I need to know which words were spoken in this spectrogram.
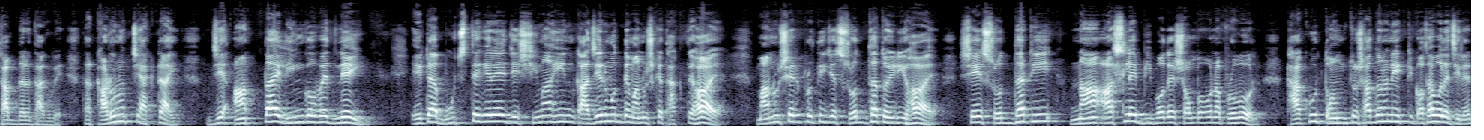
সাবধানে থাকবে। তার কারণ হচ্ছে একটাই, যে আত্মায় লিঙ্গভেদ নেই। এটা বুঝতে গেলে যে সীমাহীন কাজের মধ্যে মানুষকে থাকতে হয়। মানুষের প্রতি যে শ্রদ্ধা তৈরি হয়, সেই শ্রদ্ধাটি না আসলে বিপদের সম্ভাবনা প্রবল। ঠাকুর তন্ত্র সাধনা নিয়ে একটি কথা বলেছিলেন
